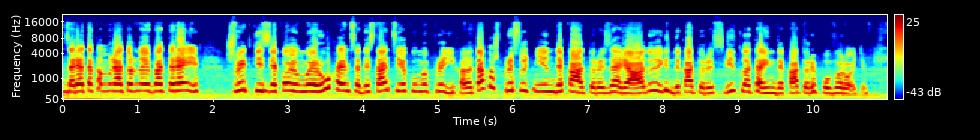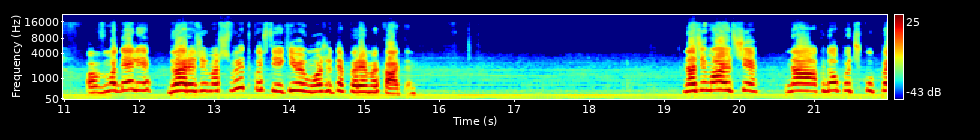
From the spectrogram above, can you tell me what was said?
заряд акумуляторної батареї, швидкість, з якою ми рухаємося, дистанцію, яку ми проїхали. Також присутні індикатори заряду, індикатори світла та індикатори поворотів. В моделі два режими швидкості, які ви можете перемикати. Нажимаючи на кнопочку П,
